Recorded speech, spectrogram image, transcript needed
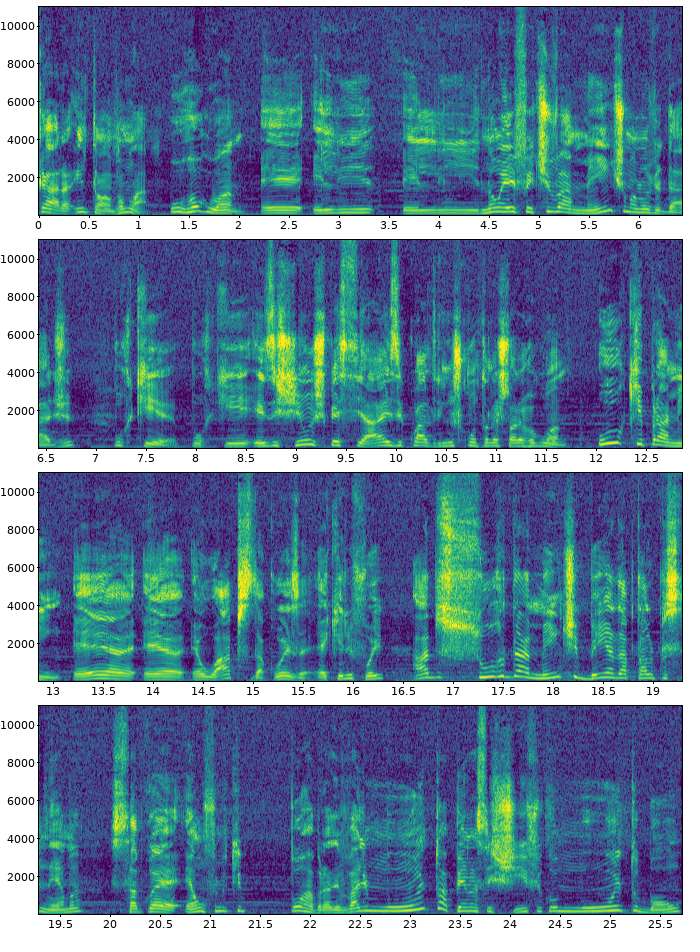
Cara, então, vamos lá. O Rogue One, é, ele, ele não é efetivamente uma novidade. Por quê? Porque existiam especiais e quadrinhos contando a história Rogue One. O que pra mim é, é, é o ápice da coisa é que ele foi absurdamente bem adaptado pro cinema. Sabe qual é? É um filme que, porra, brother, vale muito a pena assistir, ficou muito bom.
